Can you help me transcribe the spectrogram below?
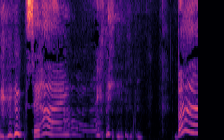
Say hi. Bye. Bye.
